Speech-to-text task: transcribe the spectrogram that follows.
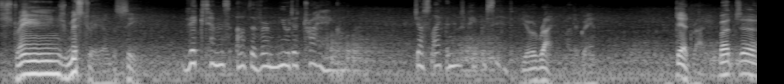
strange mystery of the sea. Victims of the Bermuda Triangle. Just like the newspaper said. You're right, Mother Grant. Dead right. But uh,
